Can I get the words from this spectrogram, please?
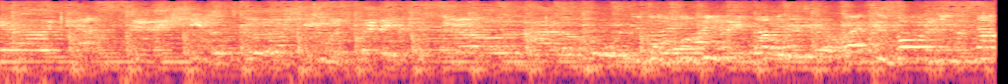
she Oh, he's not.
